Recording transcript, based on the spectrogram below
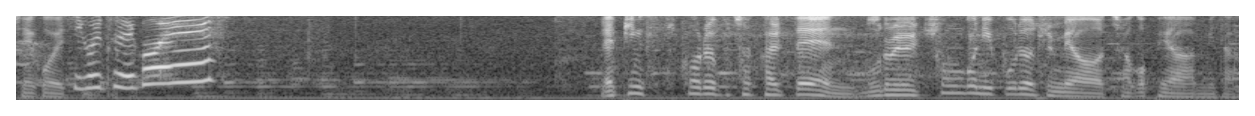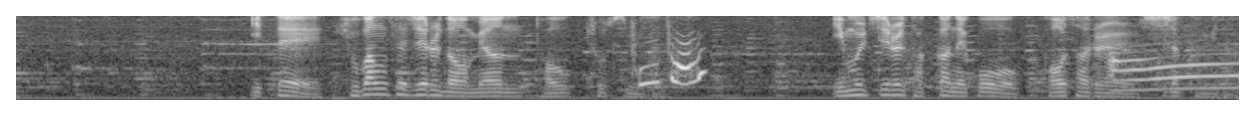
제거했습니다. 이걸 제거해? 랩핑 스티커를 부착할 땐 물을 충분히 뿌려주며 작업해야 합니다. 이때 주방 세제를 넣으면 더욱 좋습니다. 이물질을 닦아내고 거사를 아. 시작합니다.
